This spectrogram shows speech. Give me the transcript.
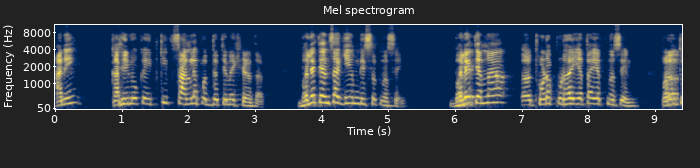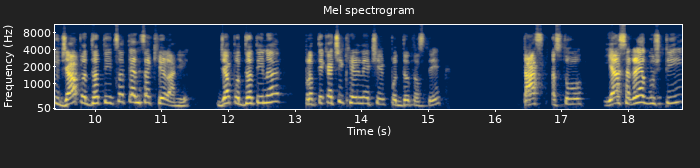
आणि काही लोक इतकी चांगल्या पद्धतीने खेळतात. भले त्यांचा गेम दिसत नसेल भले त्यांना थोडं पुढे येता येत नसेल परंतु ज्या पद्धतीचा त्यांचा खेळ आहे ज्या पद्धतीनं प्रत्येकाची खेळण्याची एक पद्धत असते टास्क असतो या सगळ्या गोष्टी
